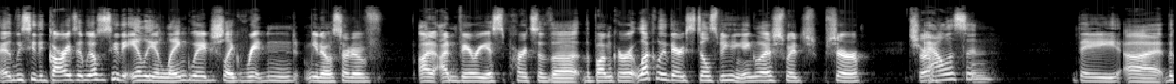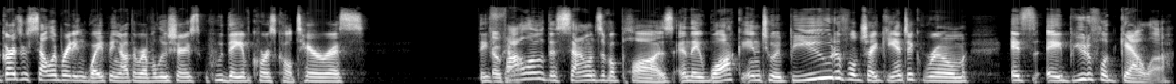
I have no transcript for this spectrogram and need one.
and we see the guards, and we also see the alien language, like written, you know, sort of on, on various parts of the the bunker. Luckily, they're still speaking English, which sure. Sure. Alison. They uh the guards are celebrating wiping out the revolutionaries, who they of course call terrorists. They Okay. follow the sounds of applause and they walk into a beautiful, gigantic room. It's a beautiful gala.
